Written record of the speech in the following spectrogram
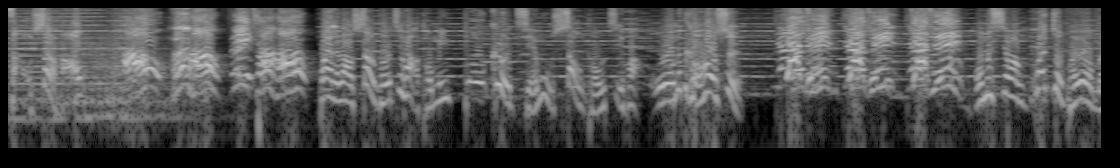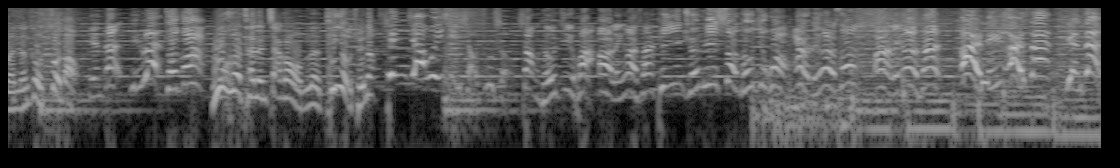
早上好，好，很好，非常好。欢迎来到上头计划同名播客节目《上头计划》，我们的口号是加群，加群，加群。我们希望观众朋友们能够做到点赞、评论、转发。如何才能加到我们的听友群呢？添加微信小助手“上头计划二零二三”，拼音全拼“上头计划二零二三”，二零二三，二零二三。点赞、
